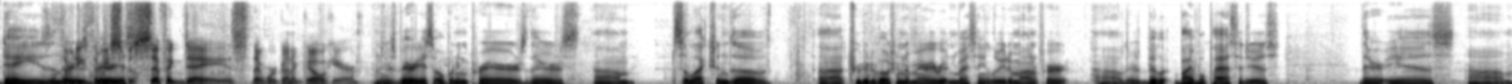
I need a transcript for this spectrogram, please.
days and there's 33 various specific days that we're going to go here. and there's various opening prayers there's um, selections of uh, true to devotion to mary written by st louis de montfort uh, there's bible passages there is um,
